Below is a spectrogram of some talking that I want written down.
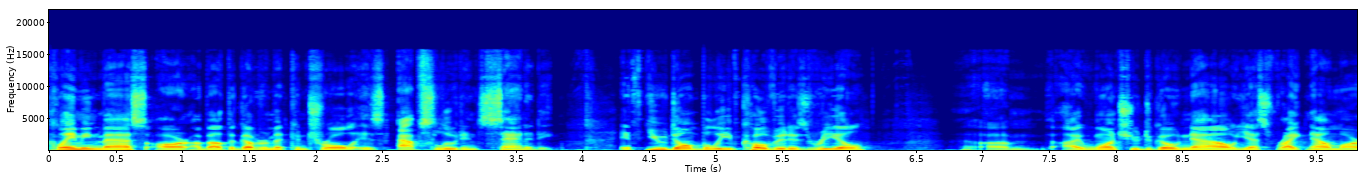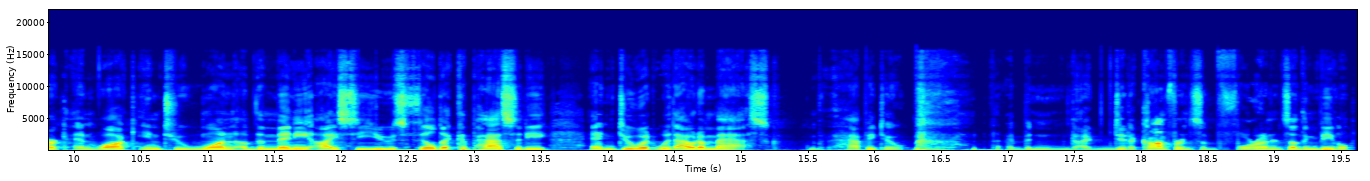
claiming masks are about the government control is absolute insanity. If you don't believe COVID is real, um, I want you to go now, yes, right now, Mark, and walk into one of the many ICUs filled at capacity and do it without a mask. Happy to. I've been I did a conference of 400 something people.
